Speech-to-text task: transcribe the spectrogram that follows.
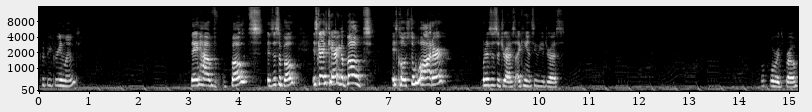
Could be Greenland. They have boats. Is this a boat? This guy's carrying a boat. It's close to water. What is this address? I can't see the address. Go forwards, bro.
